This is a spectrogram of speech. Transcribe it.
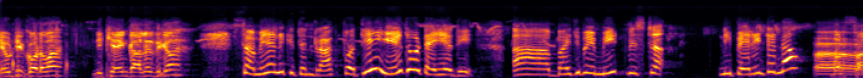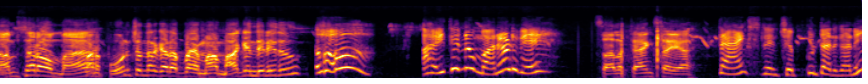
ఏమిటి గొడవ? నీకేం కాలేదుగా? సమయానికి తను రాకపోతే ఏదో ఒకటి అయ్యేది. బై బై మీట్ మిస్టర్ నీ పేరేంటన్నావు? మన సాంసారం అమ్మా? మన ఫోన్ చంద్ర గారు అబ్బాయి మాకేం తెలీదు? అయితే నువ్వు మనోడివే. చాలా థ్యాంక్స్ అయ్యా. థ్యాంక్స్ నేను చెప్పుకుంటాను కానీ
